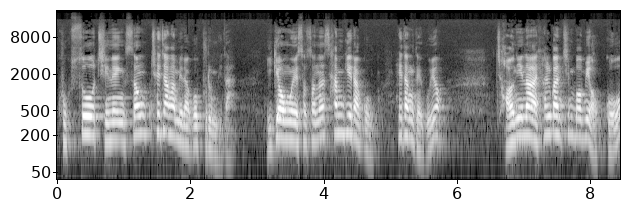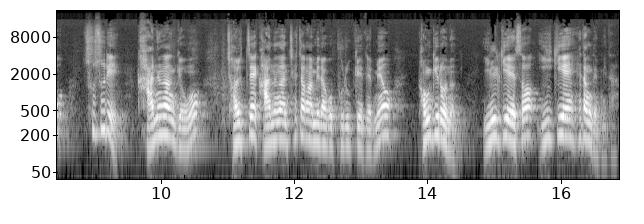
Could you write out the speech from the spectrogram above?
국소 진행성 췌장암이라고 부릅니다. 이 경우에 있어서는 3기라고 해당되고요. 전이나 혈관 침범이 없고 수술이 가능한 경우 절제 가능한 췌장암이라고 부르게 되며 병기로는 1기에서 2기에 해당됩니다.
